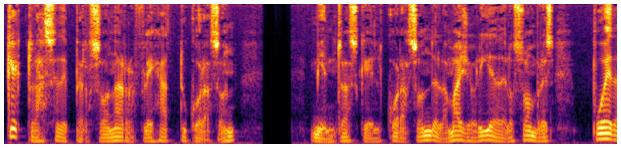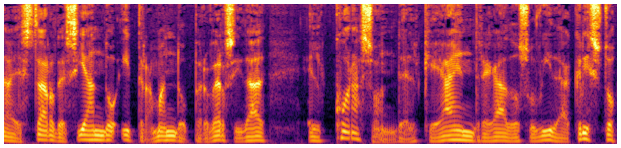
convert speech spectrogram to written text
¿Qué clase de persona refleja tu corazón? Mientras que el corazón de la mayoría de los hombres pueda estar deseando y tramando perversidad, el corazón del que ha entregado su vida a Cristo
